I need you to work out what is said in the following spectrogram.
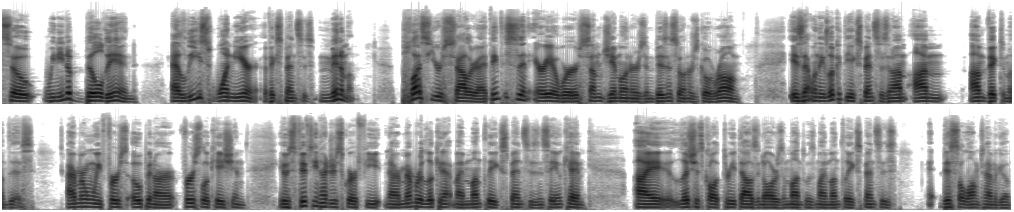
so we need to build in at least one year of expenses, minimum, plus your salary. I think this is an area where some gym owners and business owners go wrong, is that when they look at the expenses, and I'm I'm I'm victim of this. I remember when we first opened our first location, it was 1,500 square feet, and I remember looking at my monthly expenses and saying, okay, I let's just call it three thousand dollars a month was my monthly expenses. This a long time ago,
